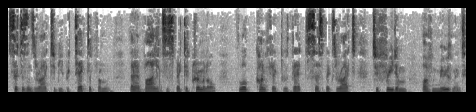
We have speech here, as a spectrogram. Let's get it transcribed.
citizen's right to be protected from a violent suspected criminal will conflict with that suspect's right to freedom of movement.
